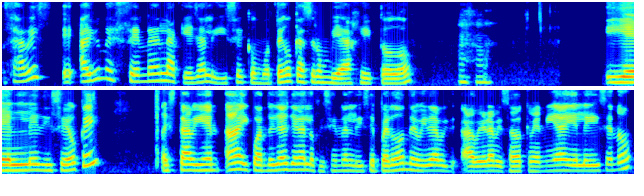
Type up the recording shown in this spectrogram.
¿sabes? Eh, hay una escena en la que ella le dice como tengo que hacer un viaje y todo. Y él le dice, ok, está bien. Ah, y cuando ella llega a la oficina le dice, perdón, debí haber avisado que venía. Y él le dice, no,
